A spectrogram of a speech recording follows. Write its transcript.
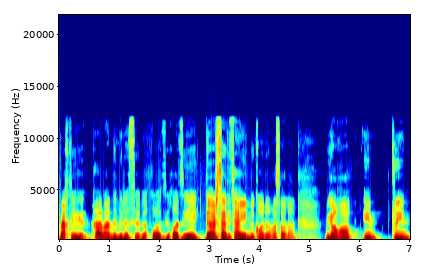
وقتی پرونده می‌رسه به قاضی قاضی یک درصدی تعیین می‌کنه مثلا. میگه آقا این تو این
